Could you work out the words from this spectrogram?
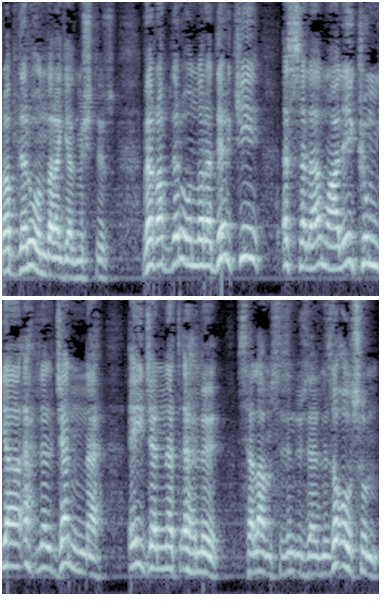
Rableri onlara gelmiştir. Ve Rableri onlara der ki Esselamu aleyküm ya ehlel cenneh. Ey cennet ehli selam sizin üzerinize olsun.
